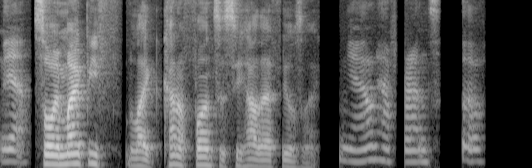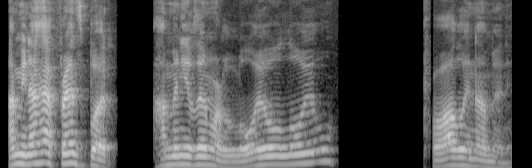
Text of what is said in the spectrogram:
Yeah. So it might be f- like kind of fun to see how that feels like. Yeah, I don't have friends. So I mean, I have friends, but how many of them are loyal? Loyal? Probably not many.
